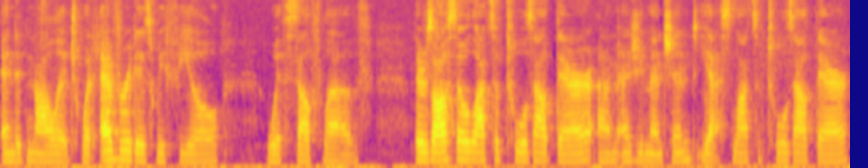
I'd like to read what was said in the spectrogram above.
and acknowledge whatever it is we feel with self love. There's also lots of tools out there, um, as you mentioned. Yes, lots of tools out there.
